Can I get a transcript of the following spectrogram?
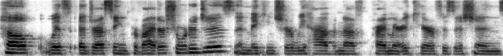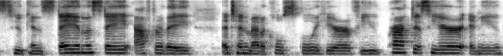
help with addressing provider shortages and making sure we have enough primary care physicians who can stay in the state after they attend medical school here. If you practice here and you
